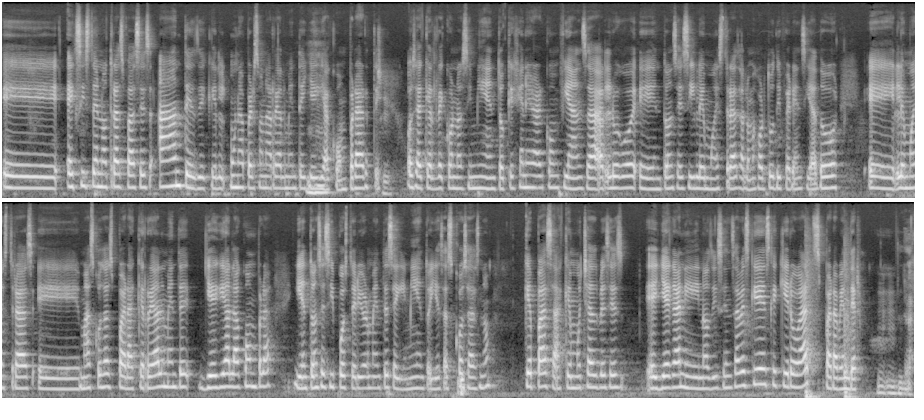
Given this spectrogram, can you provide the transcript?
eh, existen otras fases antes de que una persona realmente llegue uh -huh. a comprarte. Sí. O sea, que el reconocimiento, que generar confianza, luego eh, entonces sí le muestras a lo mejor tu diferenciador, eh, le muestras eh, más cosas para que realmente llegue a la compra y entonces sí posteriormente seguimiento y esas cosas, ¿no? ¿Qué pasa? Que muchas veces eh, llegan y nos dicen, ¿sabes qué? Es que quiero ads para vender. Uh -huh. yeah.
